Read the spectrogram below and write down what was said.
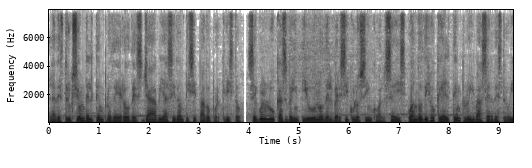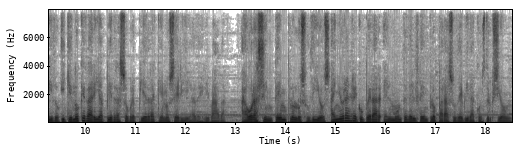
La destrucción del templo de Herodes ya había sido anticipado por Cristo, según Lucas 21 del versículo 5 al 6, cuando dijo que el templo iba a ser destruido y que no quedaría piedra sobre piedra que no sería derribada. Ahora sin templo los judíos añoran recuperar el monte del templo para su debida construcción,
